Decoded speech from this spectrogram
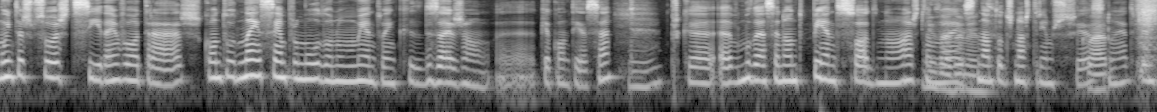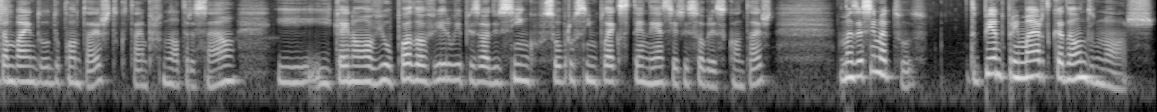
Muitas pessoas decidem, vão atrás, contudo, nem sempre mudam no momento em que desejam uh, que aconteça, uhum. porque a, a, mudança não depende só de nós também, Exatamente. senão todos nós teríamos sucesso, claro. não é? Depende também do, do, contexto, que está em profunda alteração, e, e quem não ouviu pode ouvir o episódio 5 sobre o simplex de tendências e sobre esse contexto. Mas, acima de tudo, depende primeiro de cada um de nós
